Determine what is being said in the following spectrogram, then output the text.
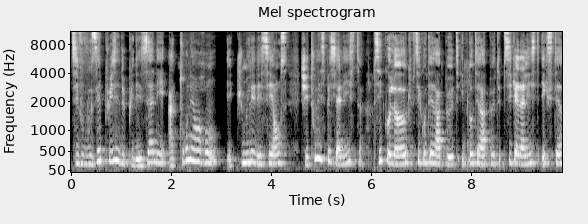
si vous vous épuisez depuis des années à tourner en rond et cumuler des séances chez tous les spécialistes, psychologues, psychothérapeutes, hypnothérapeutes, psychanalystes, etc.,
